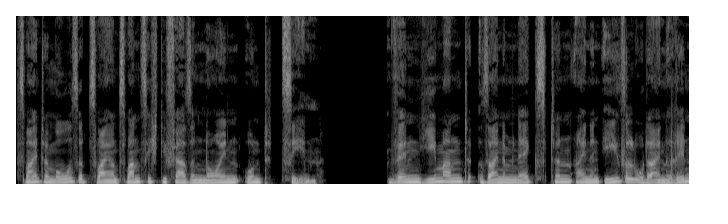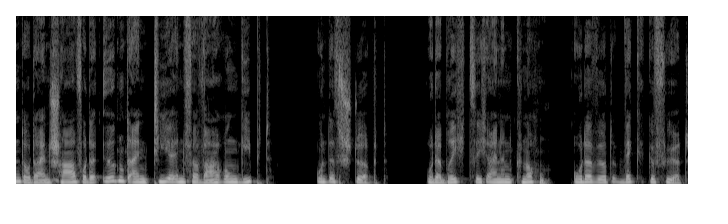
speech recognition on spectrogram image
2. Mose 22, die Verse 9 und 10. Wenn jemand seinem Nächsten einen Esel oder ein Rind oder ein Schaf oder irgendein Tier in Verwahrung gibt und es stirbt oder bricht sich einen Knochen oder wird weggeführt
